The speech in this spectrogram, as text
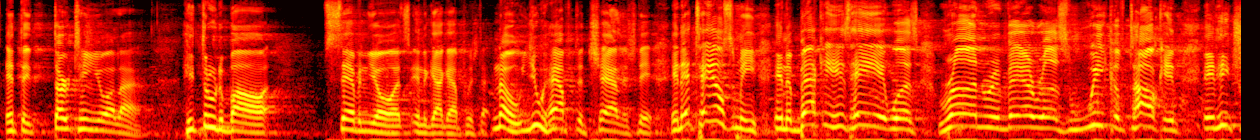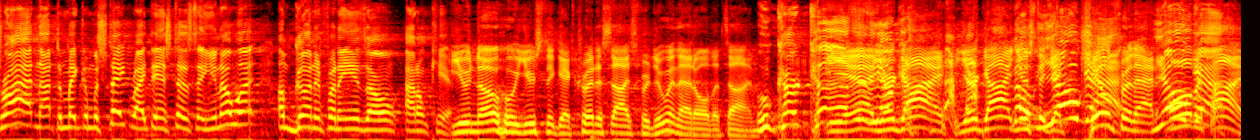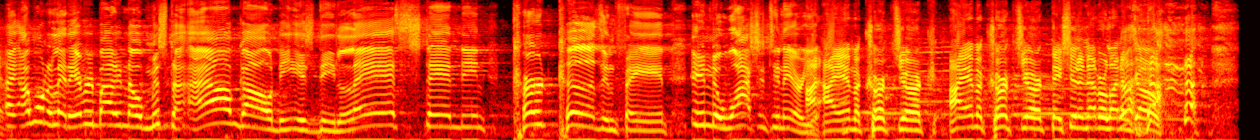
at the 13-yard line. He threw the ball seven yards and the guy got pushed out. No, you have to challenge that. And that tells me in the back of his head was Ron Rivera's week of talking, and he tried not to make a mistake right there instead of saying, you know what, I'm gunning for the end zone. I don't care. You know who used to get criticized for doing that all the time? Who, Kirk Cousins? Yeah, your guy. Your guy no, used to get guy. killed for that yo all guy. the time. Hey, I want to let everybody know Mr. Al Galdi is the last standing Kirk Cousin fan in the Washington area. I, I, am a Kirk jerk. I am a Kirk jerk. They should have never let him go.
